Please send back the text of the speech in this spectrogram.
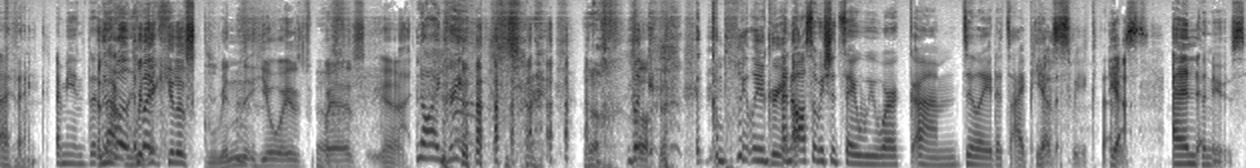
I think. I mean, the, And that Well, but- ridiculous grin that he always wears, yeah. No, I agree. Ugh. but completely agree. and also we should say WeWork um, delayed its IPO Yes. this week. That Yeah. is and the news.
